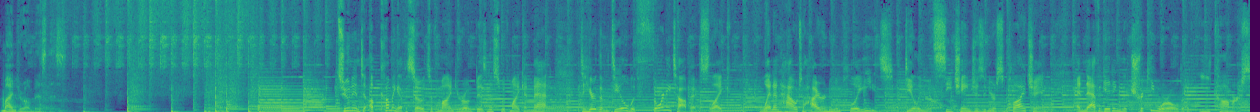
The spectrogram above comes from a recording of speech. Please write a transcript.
mind your own business. Tune in to upcoming episodes of Mind Your Own Business with Mike and Matt to hear them deal with thorny topics like when and how to hire new employees, dealing with sea changes in your supply chain, and navigating the tricky world of e commerce.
